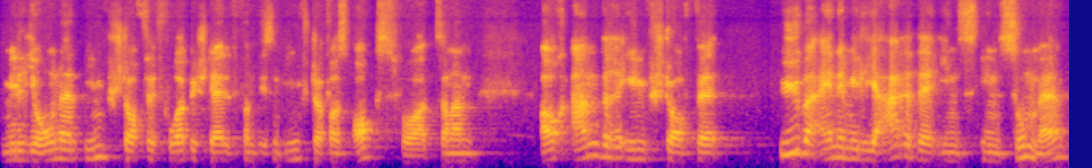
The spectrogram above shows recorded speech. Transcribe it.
Millionen Impfstoffe vorbestellt von diesem Impfstoff aus Oxford, sondern auch andere Impfstoffe, über eine Milliarde in, in Summe.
